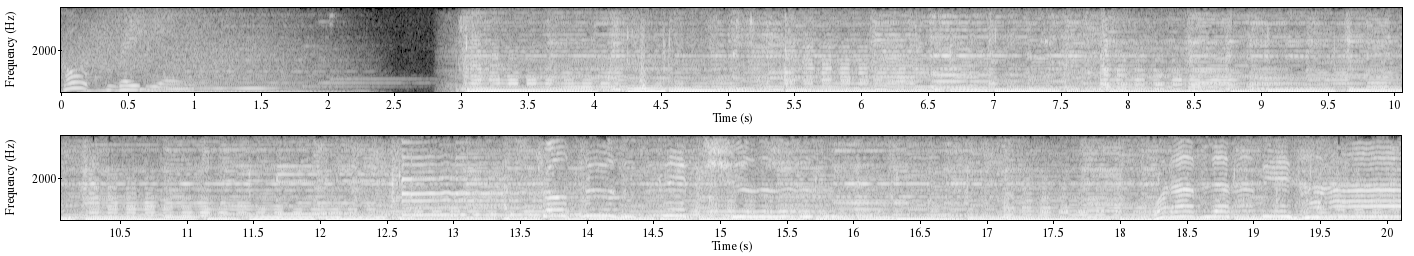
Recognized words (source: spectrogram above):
Talk Radio. What I've left behind.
